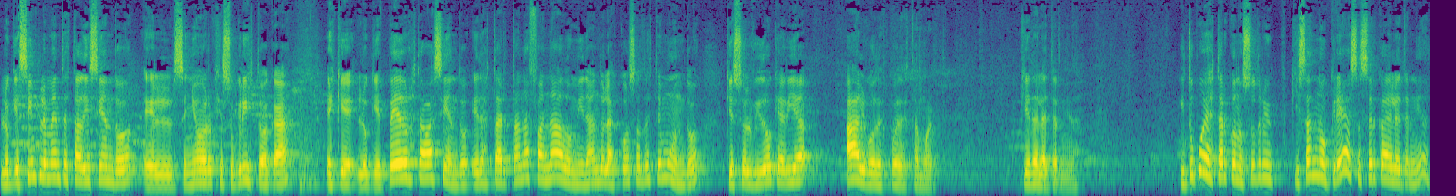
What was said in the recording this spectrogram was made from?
Lo que simplemente está diciendo el Señor Jesucristo acá es que lo que Pedro estaba haciendo era estar tan afanado mirando las cosas de este mundo que se olvidó que había algo después de esta muerte, que era la eternidad. Y tú puedes estar con nosotros y quizás no creas acerca de la eternidad.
